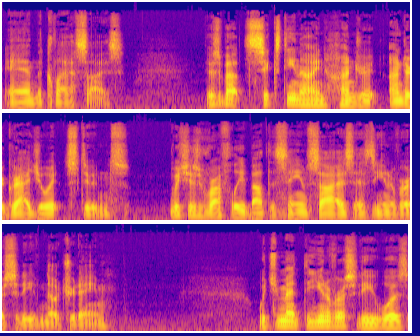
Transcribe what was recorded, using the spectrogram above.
and the class size. There's about 6,900 undergraduate students, which is roughly about the same size as the University of Notre Dame, which meant the university was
